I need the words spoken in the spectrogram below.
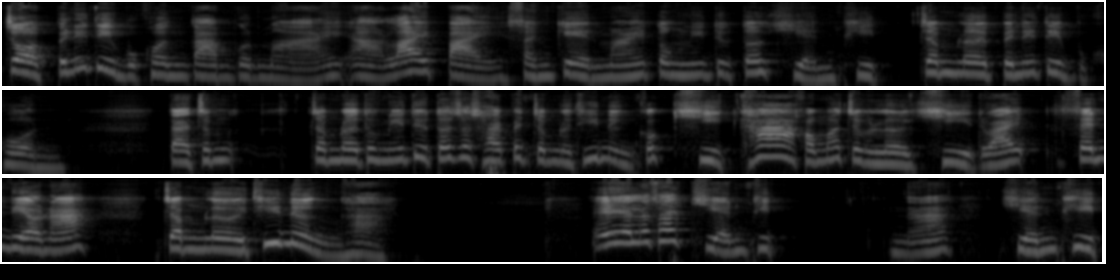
โจทย์เป็นนิติบุคคลตามกฎหมายอ่าไล่ไปสังเกตไหมตรงนี้ติวเตอร์เขียนผิดจำเลยเป็นนิติบุคคล แต่จำจำเลยตรงนี้ติวเตอร์จะใช้เป็นจำเลยที่หนึ่งก็ขีดค่าคำว่าจำเลยขีดไว้ เส้นเดียวนะจำเลยที่หนึ่งค่ะ เอ๊แล้วถ้าเขียนผิดนะเขียนผิด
